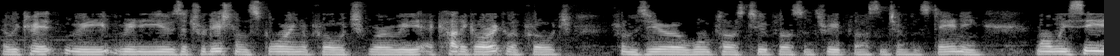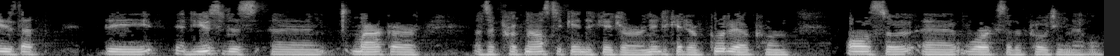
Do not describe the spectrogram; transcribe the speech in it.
that we, create, we really use a traditional scoring approach where we, a categorical approach from 0, 1 plus, 2 plus, and 3 plus in terms of staining. And what we see is that the, the use of this uh, marker as a prognostic indicator or an indicator of good outcome also uh, works at a protein level.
